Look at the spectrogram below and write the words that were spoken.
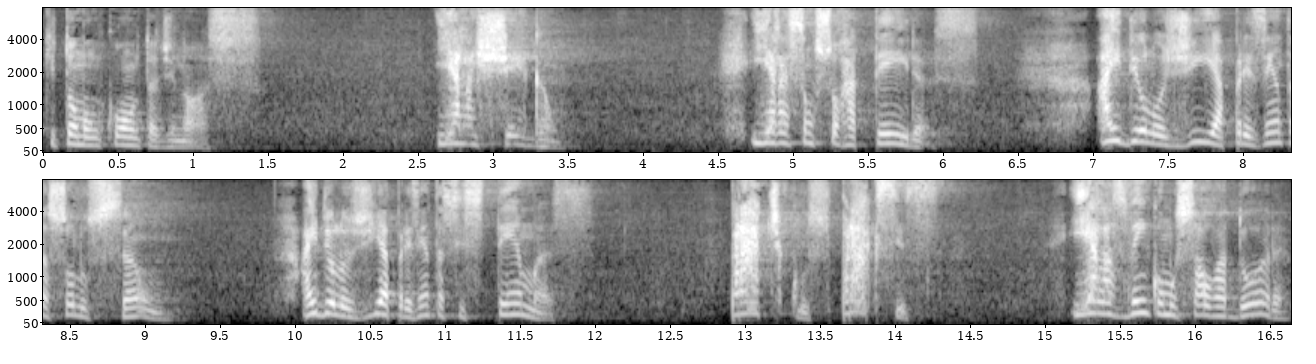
que tomam conta de nós. E elas chegam, e elas são sorrateiras. A ideologia apresenta solução, a ideologia apresenta sistemas práticos, praxis, e elas vêm como salvadora.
